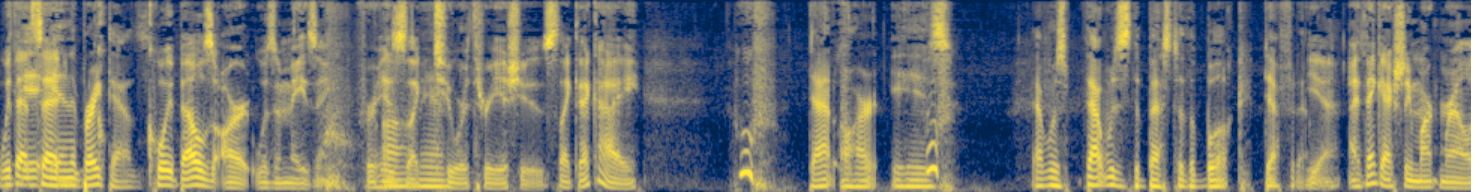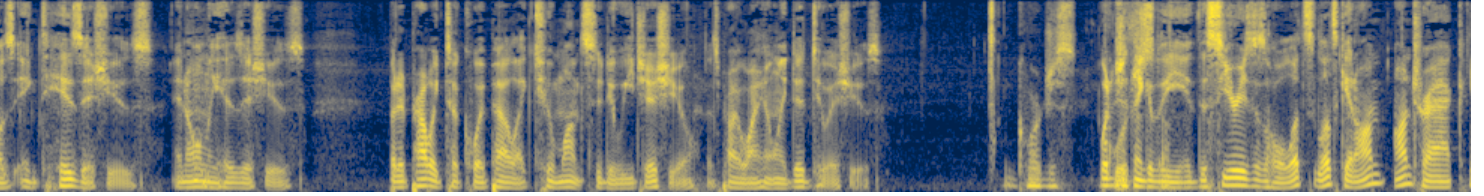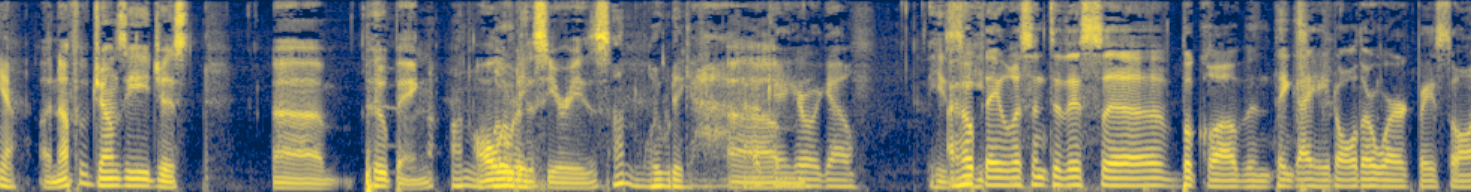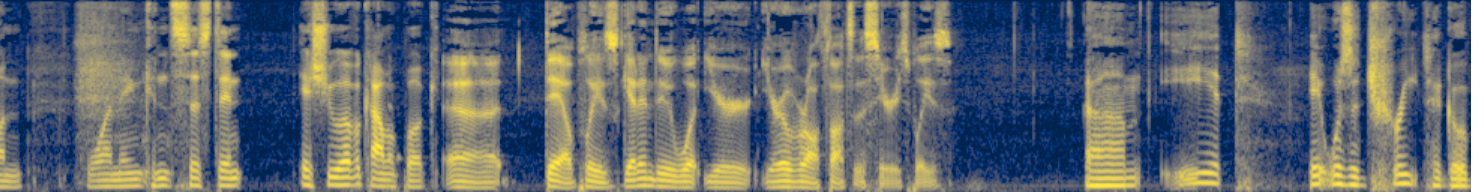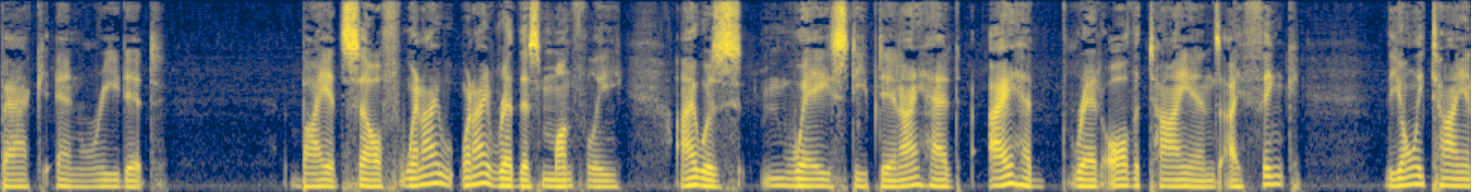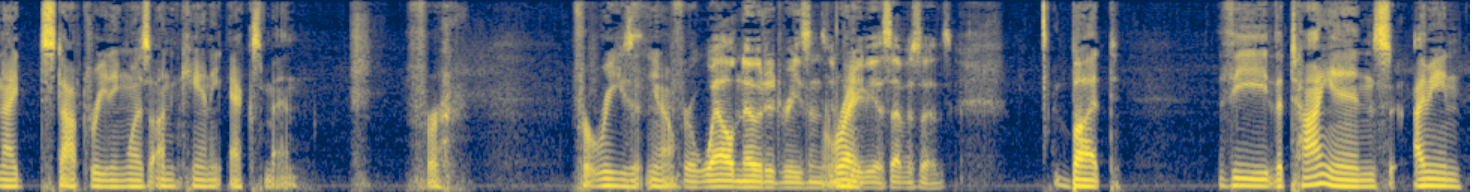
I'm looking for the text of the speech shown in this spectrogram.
With that said, in the breakdowns. Coipel's art was amazing for his Oh, like man. two or three issues. Like that guy, whew, that art is that was that was the best of the book, definitely. yeah. I think actually Mark Morales inked his issues and only his issues, but it probably took Coipel like two months to do each issue. That's probably why he only did two issues. Gorgeous. What did you gorgeous think of the the series as a whole? Let's let's get on on track. Yeah. Enough of Jonesy just uh, pooping all over the series. unloading? okay, Um, here we go. He's, I hope he- they listen to this uh, book club and think I hate all their work based on one inconsistent issue of a comic book. uh, Dale, please get into what your your overall thoughts of the series, please. um, it it was a treat to go back and read it by itself. When I when I read this monthly, I was way steeped in. I had I had read all the tie-ins. I think the only tie-in I stopped reading was Uncanny X-Men for for reason, you know. for well noted reasons in Right. previous episodes. but the the tie-ins i mean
